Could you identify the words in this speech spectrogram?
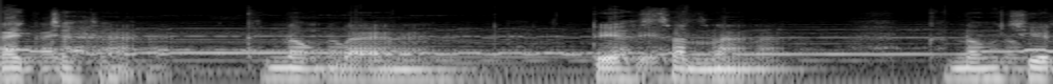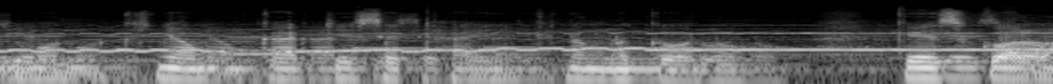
កច្ចហៈក្នុងដែនទេសនៈ ក្នុងជាតិមុនខ្ញុំកើតជាសេដ្ឋីក្នុងនគរនោះគេស្គាល់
